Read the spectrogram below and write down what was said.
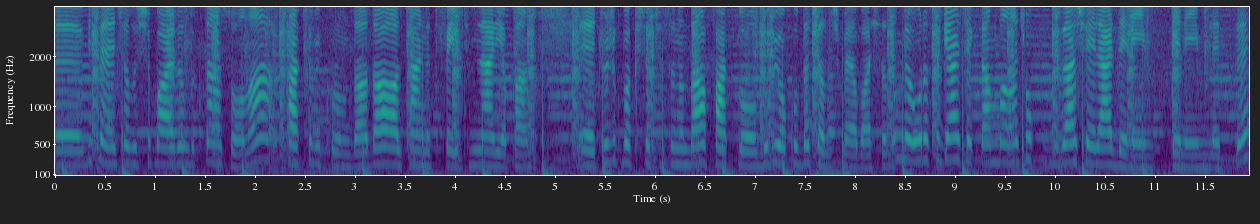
e, bir sene çalışıp ayrıldıktan sonra farklı bir kurumda daha alternatif eğitimler yapan, e, çocuk bakış açısının daha farklı olduğu bir okulda çalışmaya başladım ve orası gerçekten bana çok güzel şeyler deneyim deneyimletti.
